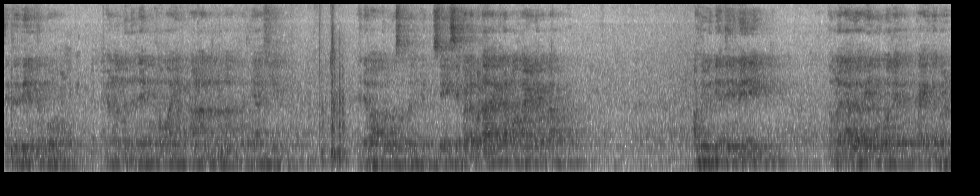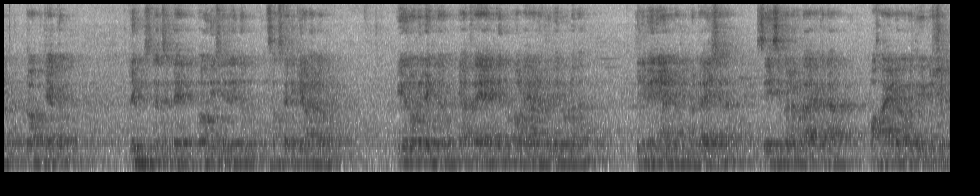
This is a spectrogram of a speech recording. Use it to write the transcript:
നിത്യതീരത്തുമ്പോൾ ഞങ്ങൾക്ക് നിന്റെ മുഖമായി കാണാമെന്നുള്ള പ്രത്യാശയും എന്റെ വാക്കുകൾ ഉപസംഹരിക്കുന്നു സേസി പലപടാരകര മഹായുടെ വക അഭിമന്യ തിരുമേനി നമ്മളെല്ലാവരും അറിയുന്ന പോലെ കൈതവൺ ഡോക്ടർ ജേക്കബ് ലിവിങ്സ്റ്റൺ അച്ഛന്റെ ഭൗതിക ശരീരം സംസ്കരിക്കുകയാണല്ലോ. ഈ റോഡിലേക്ക് യാത്രയായിരിക്കുന്നു. അവിടെയാണ് ജില്ലയിലുള്ളത്. തിരുമേനിയാണ് ഞങ്ങൾ അയച്ചത് സി സി കൊല്ലമുടാരക്കര മഹായുടെ പകുതി ബിഷപ്പ്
